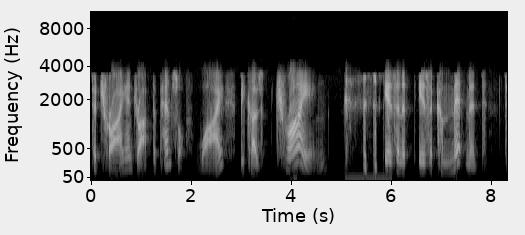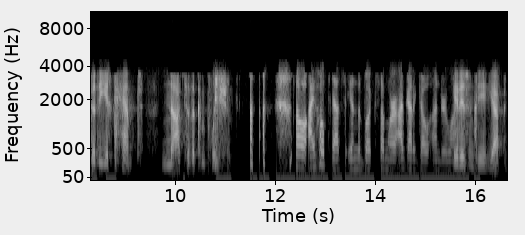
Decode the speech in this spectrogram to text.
to try and drop the pencil. Why? Because trying is an is a commitment to the attempt, not to the completion. oh, I hope that's in the book somewhere. I've got to go underline. It is indeed. Yep, it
